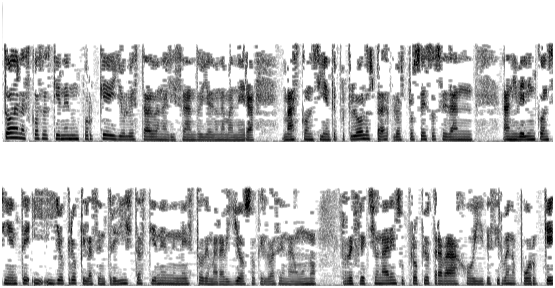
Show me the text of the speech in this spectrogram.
todas las cosas tienen un porqué y yo lo he estado analizando ya de una manera más consciente, porque luego los, los procesos se dan a nivel inconsciente y, yo creo que las entrevistas tienen en esto de maravilloso que lo hacen a uno reflexionar en su propio trabajo y decir, bueno, ¿por qué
